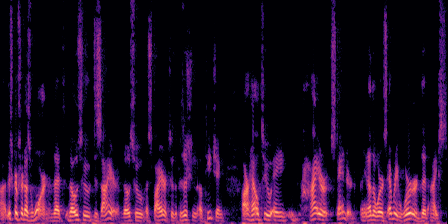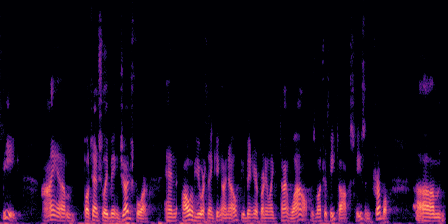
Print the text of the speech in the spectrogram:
Uh, the Scripture does warn that those who desire, those who aspire to the position of teaching, are held to a higher standard. In other words, every word that I speak, I am potentially being judged for. And all of you are thinking, I know, if you've been here for any length of time, wow, as much as he talks, he's in trouble. Um,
